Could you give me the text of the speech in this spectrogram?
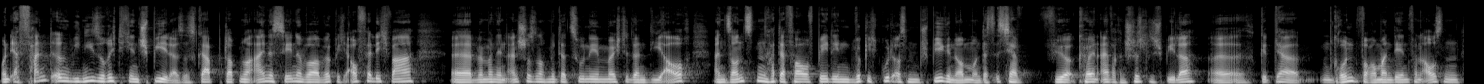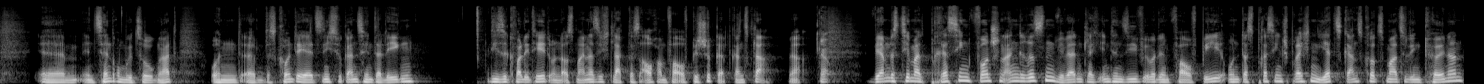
und er fand irgendwie nie so richtig ins Spiel. Also es gab, glaube nur eine Szene, wo er wirklich auffällig war. Äh, wenn man den Anschluss noch mit dazu nehmen möchte, dann die auch. Ansonsten hat der VfB den wirklich gut aus dem Spiel genommen und das ist ja für Köln einfach ein Schlüsselspieler. Äh, es gibt ja einen Grund, warum man den von außen ähm, ins Zentrum gezogen hat und ähm, das konnte er jetzt nicht so ganz hinterlegen diese Qualität und aus meiner Sicht lag das auch am VfB Stuttgart, ganz klar. Ja. Ja. Wir haben das Thema Pressing vorhin schon angerissen. Wir werden gleich intensiv über den VfB und das Pressing sprechen. Jetzt ganz kurz mal zu den Kölnern,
